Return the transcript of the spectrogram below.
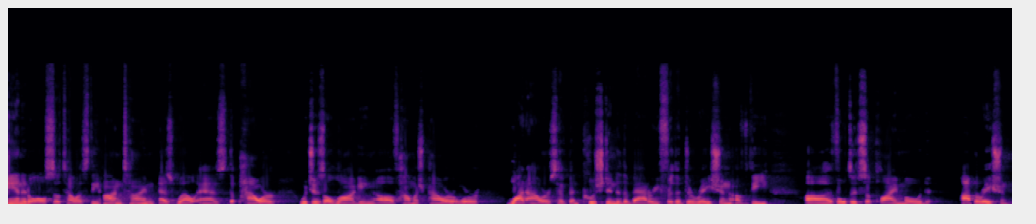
And it'll also tell us the on time as well as the power, which is a logging of how much power or watt hours have been pushed into the battery for the duration of the uh, voltage supply mode operation.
